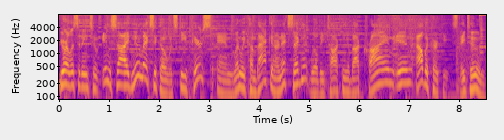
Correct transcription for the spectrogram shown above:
You're listening to Inside New Mexico with Steve Pearce. And when we come back in our next segment, we'll be talking about crime in Albuquerque. Stay tuned.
